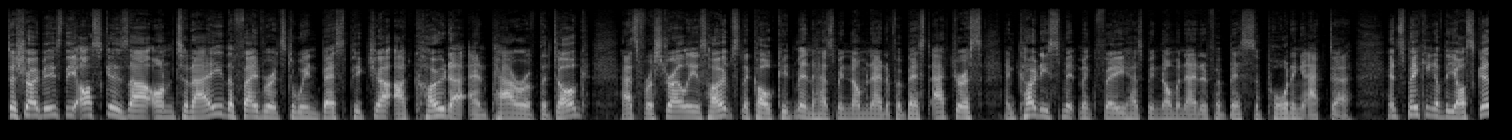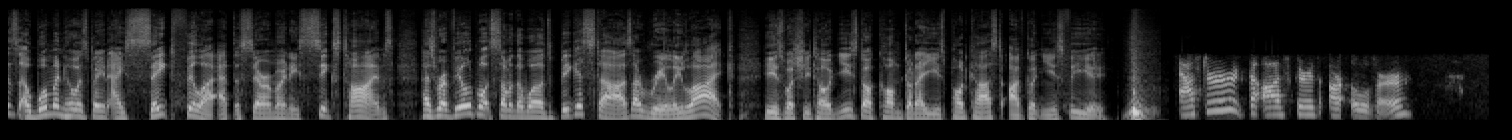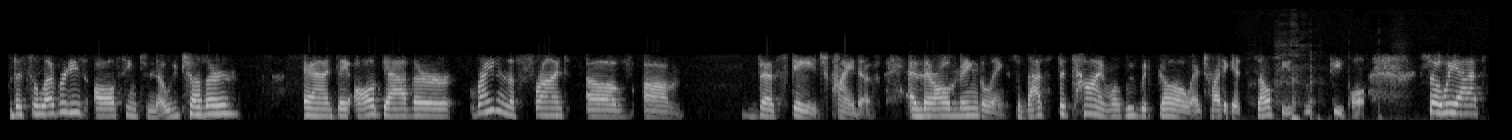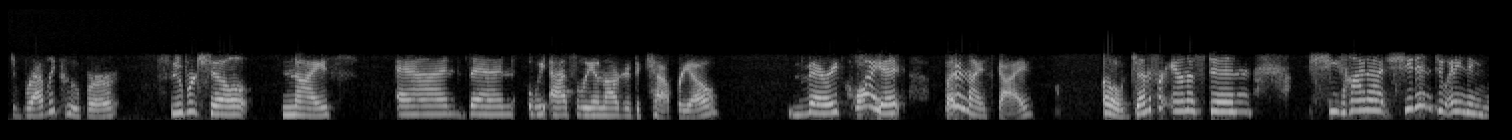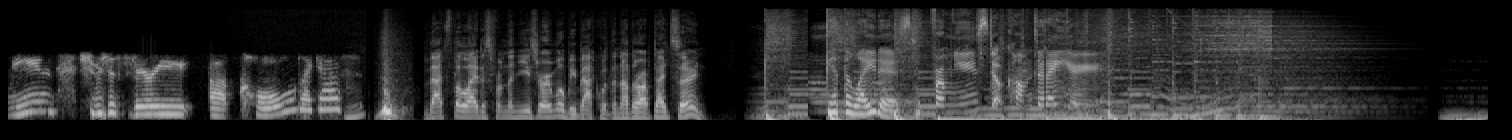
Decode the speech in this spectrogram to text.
To showbiz, the Oscars are on today. The favourites to win Best Picture are Coda and Power of the Dog. As for Australia's hopes, Nicole Kidman has been nominated for Best Actress, and Kodi Smit-McPhee has been nominated for Best Supporting Actor. And speaking of the Oscars, a woman who has been a seat filler at the ceremony six times has revealed what some of the world's biggest stars are really like. Here's what she told news.com.au's podcast, I've Got News for You. after the Oscars are over, the celebrities all seem to know each other, and they all gather right in the front of um, the stage, kind of, and they're all mingling. So that's the time where we would go and try to get selfies with people. So we asked Bradley Cooper, super chill, nice, and then we asked Leonardo DiCaprio, very quiet, but a nice guy. Oh, Jennifer Aniston, she kind of she didn't do anything mean. She was just very uh, cold, I guess. That's the latest from the newsroom. We'll be back with another update soon. Get the latest from news.com.au.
